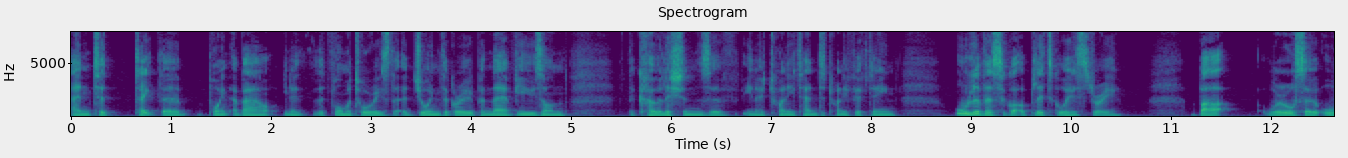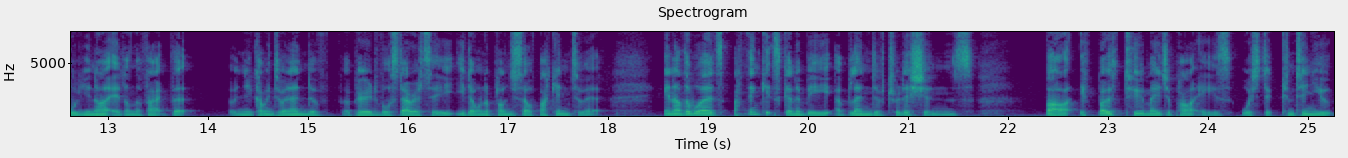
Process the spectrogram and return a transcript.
And to take the point about you know the former Tories that had joined the group and their views on the coalitions of you know 2010 to 2015. All of us have got a political history, but we're also all united on the fact that when you're coming to an end of a period of austerity, you don't want to plunge yourself back into it. In other words, I think it's going to be a blend of traditions. But if both two major parties wish to continue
